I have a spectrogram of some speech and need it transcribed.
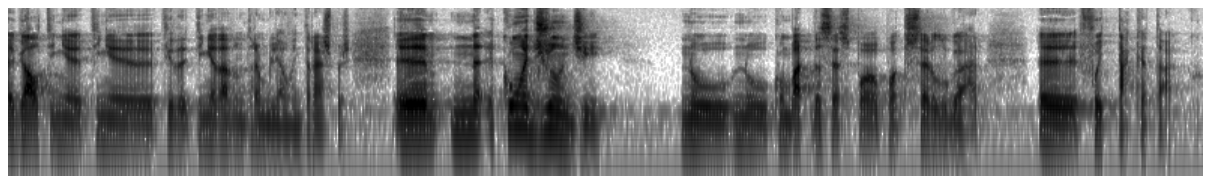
a Gal tinha, tinha, tinha dado um trambolhão, entre aspas. Com a Junji, no, no combate de acesso para, para o terceiro lugar, foi taco a taco.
